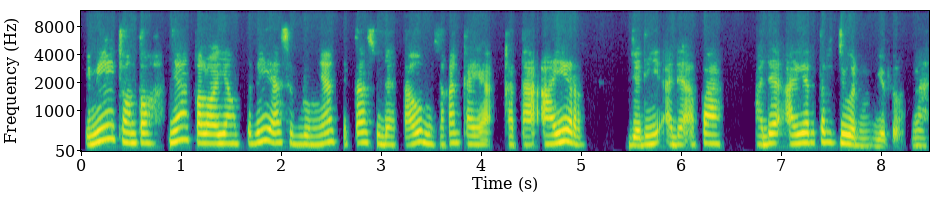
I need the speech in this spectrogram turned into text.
Ini contohnya kalau yang tadi ya sebelumnya kita sudah tahu misalkan kayak kata air. Jadi ada apa? Ada air terjun gitu. Nah,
